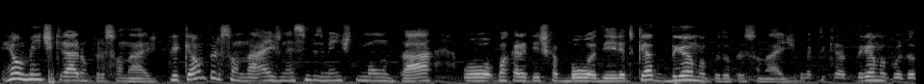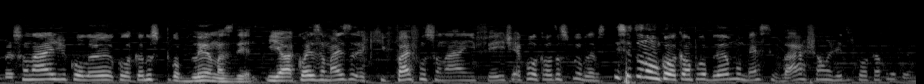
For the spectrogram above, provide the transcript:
realmente criar um personagem. Porque criar um personagem não é simplesmente montar ou uma característica boa dele, é tu criar drama pro teu personagem. Como é que tu cria drama pro teu personagem? Colocando os problemas dele. E a coisa mais que vai funcionar em Fate é colocar outros problemas. E se tu não colocar um problema, o mestre vai achar um jeito de colocar problema.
